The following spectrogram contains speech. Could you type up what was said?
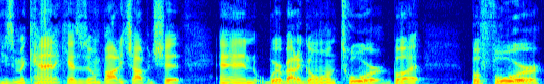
he's a mechanic. He has his own body shop and shit. And we're about to go on tour, but before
